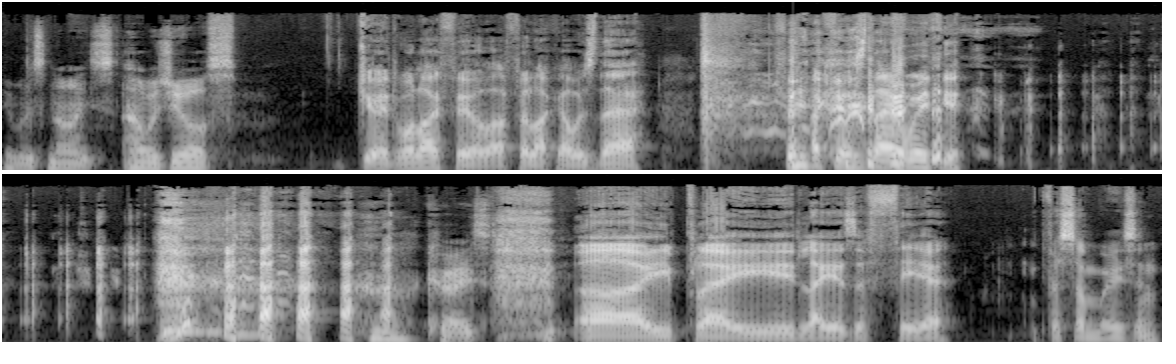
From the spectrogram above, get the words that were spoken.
it was nice. How was yours? Good. Well, I feel I feel like I was there. I feel like I was there with you. Oh, Christ. I play Layers of Fear for some reason.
